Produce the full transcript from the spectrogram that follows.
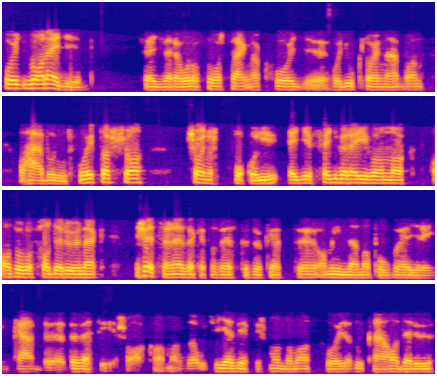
hogy van egyéb fegyvere Oroszországnak, hogy, hogy Ukrajnában a háborút folytassa. Sajnos pokoli egyéb fegyverei vannak az orosz haderőnek, és egyszerűen ezeket az eszközöket a mindennapokban egyre inkább beveti és alkalmazza. Úgyhogy ezért is mondom azt, hogy az ukrán haderő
